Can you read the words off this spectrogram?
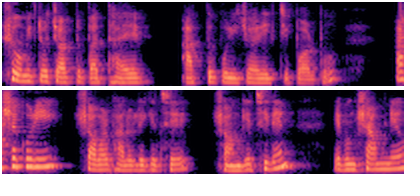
সৌমিত্র চট্টোপাধ্যায়ের আত্মপরিচয়ের একটি পর্ব। আশা করি সবার ভালো লেগেছে, সঙ্গে ছিলেন এবং সামনেও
